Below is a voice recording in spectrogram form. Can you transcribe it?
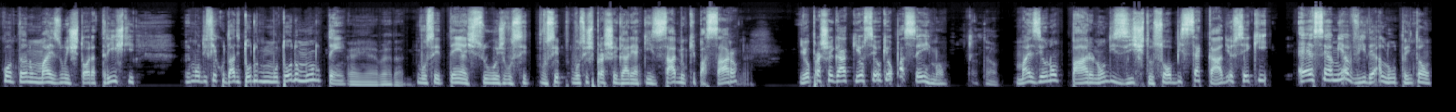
contando mais uma história triste. Meu irmão, dificuldade todo, mundo- todo mundo tem. É, é verdade. Você tem as suas, você, você, vocês pra chegarem aqui sabem o que passaram. E eu pra chegar aqui eu sei o que eu passei, irmão. Total. Mas eu não paro, não desisto, eu sou obcecado e eu sei que essa é a minha vida, é a luta. Então,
